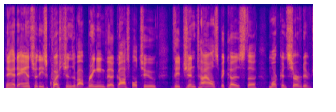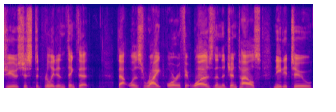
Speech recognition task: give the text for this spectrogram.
They had to answer these questions about bringing the gospel to the Gentiles because the more conservative Jews just really didn't think that that was right, or if it was, then the Gentiles needed to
